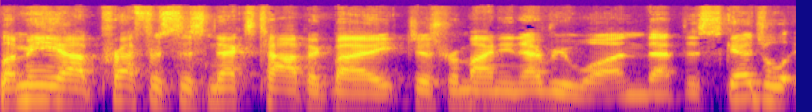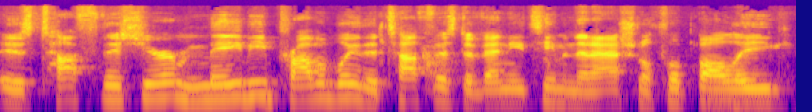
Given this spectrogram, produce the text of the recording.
Let me uh, preface this next topic by just reminding everyone that the schedule is tough this year, maybe probably the toughest of any team in the National Football League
